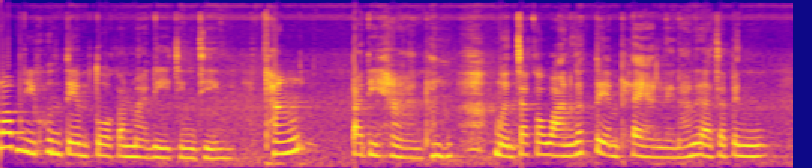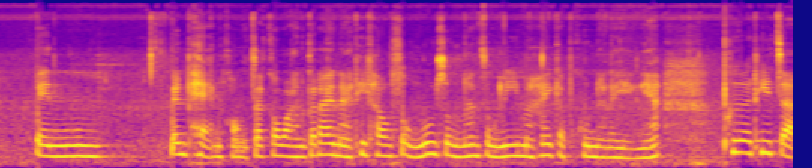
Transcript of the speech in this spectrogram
รอบนี้คุณเตรียมตัวกันมาดีจริง ๆ ทั้งปฏิหาร เหมือนจักรวาลก็เตรียมแพลนเลยนะ หรืออาจจะเป็น เป็น เป็นแผนของจักรวาลก็ได้นะ ที่เขาส่งนู่นส่งนั่นส่งนี่มาให้กับคุณอะไรอย่างเงี้ย เพื่อที่จะ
